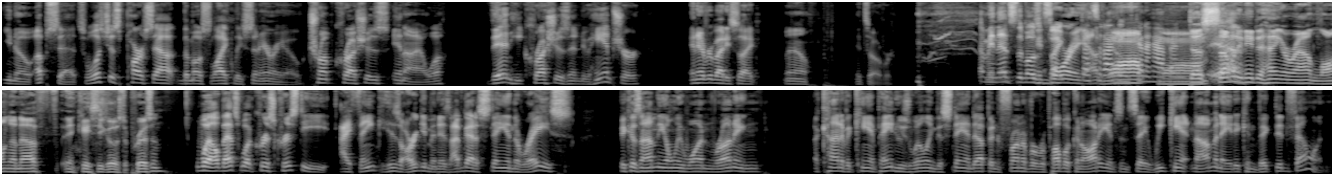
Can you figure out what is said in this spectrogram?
you know, upsets. Well, let's just parse out the most likely scenario. Trump crushes in Iowa, then he crushes in New Hampshire, and everybody's like, well, it's over. I mean, that's the most It's like- boring That's what. I think is going to happen. Does somebody need to hang around long enough in case he goes to prison? Well, that's what Chris Christie, I think his argument is I've got to stay in the race because I'm the only one running a kind of a campaign who's willing to stand up in front of a Republican audience and say we can't nominate a convicted felon.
